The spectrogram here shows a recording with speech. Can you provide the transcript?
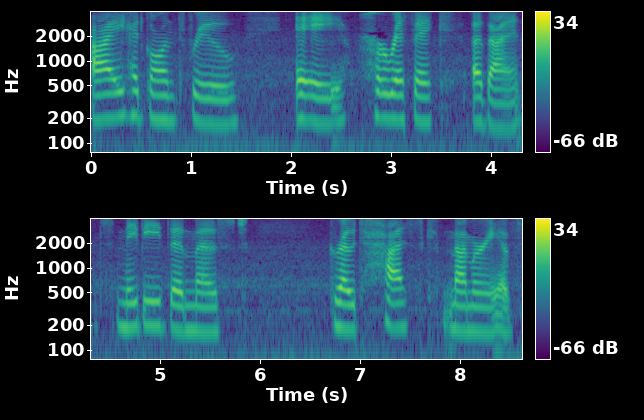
I had gone through a horrific event, maybe the most grotesque memory of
